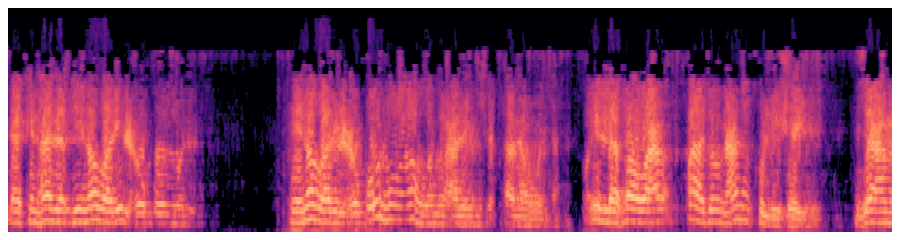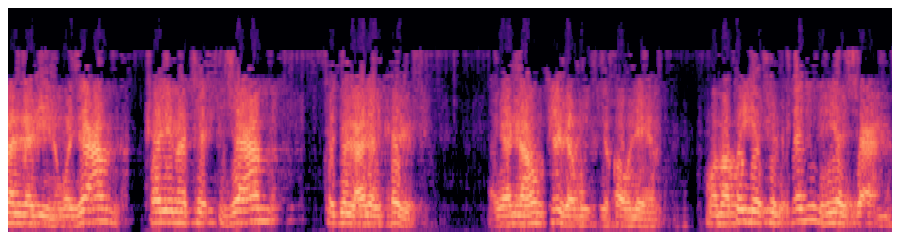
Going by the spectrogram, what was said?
لكن هذا في نظر العقول. في نظر العقول هو أهون عليه سبحانه وتعالى. وإلا فهو قادر على كل شيء. زعم الذين وزعم كلمة زعم تدل على الكذب أي أنهم كذبوا في قولهم. ومطية الكذب هي الزعم.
